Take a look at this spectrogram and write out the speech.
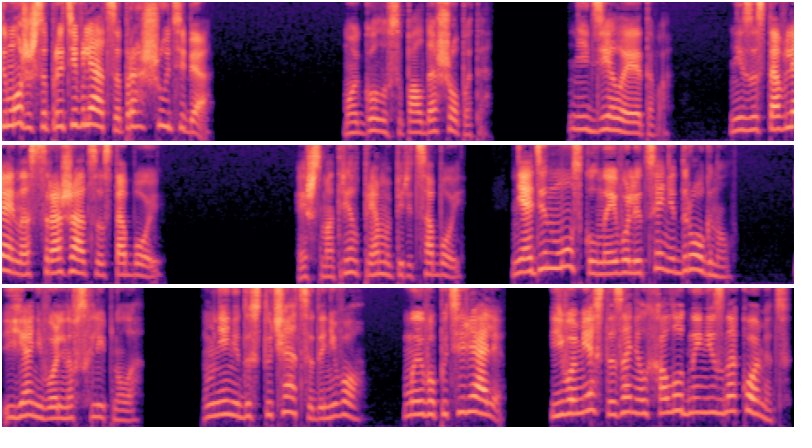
Ты можешь сопротивляться, прошу тебя!» Мой голос упал до шепота. «Не делай этого! Не заставляй нас сражаться с тобой!» Эш смотрел прямо перед собой. Ни один мускул на его лице не дрогнул. И я невольно всхлипнула. Мне не достучаться до него. Мы его потеряли. Его место занял холодный незнакомец.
